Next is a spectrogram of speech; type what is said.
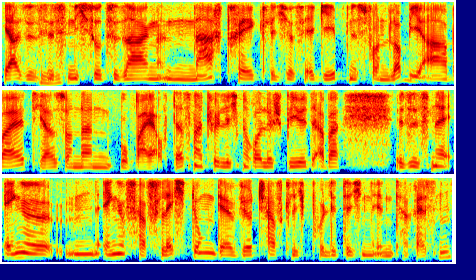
Ja, also es ist nicht sozusagen ein nachträgliches Ergebnis von Lobbyarbeit, ja, sondern wobei auch das natürlich eine Rolle spielt, aber es ist eine enge, enge Verflechtung der wirtschaftlich-politischen Interessen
